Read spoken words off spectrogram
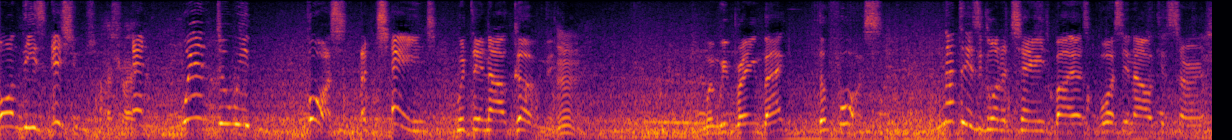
on these issues? That's right. And when do we force a change within our government? Hmm. When we bring back the force. Nothing is going to change by us voicing our concerns,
